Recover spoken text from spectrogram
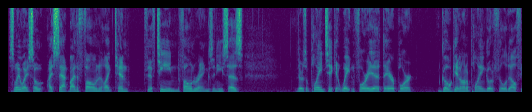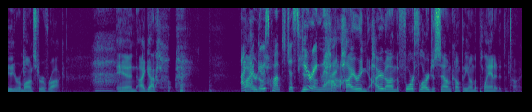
so anyway, so I sat by the phone at like ten fifteen. The phone rings and he says, "There's a plane ticket waiting for you at the airport. Go get on a plane. Go to Philadelphia. You're a monster of rock." and I got. I got goosebumps just did- hearing hi- that. hiring hired on the fourth largest sound company on the planet at the time.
